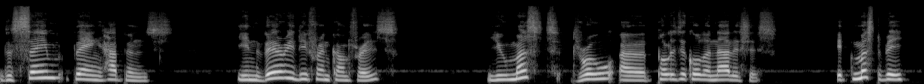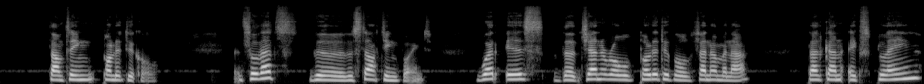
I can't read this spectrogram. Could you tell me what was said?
the same thing happens in very different countries, you must draw a political analysis. It must be something political. And so that's the, the starting point. What is the general political phenomena that can explain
